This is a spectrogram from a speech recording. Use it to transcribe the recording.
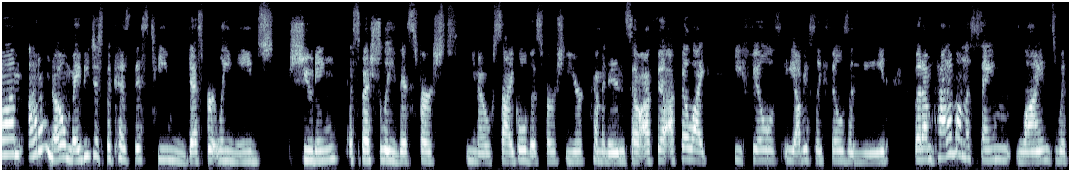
Um, I don't know. Maybe just because this team desperately needs shooting, especially this first, you know, cycle, this first year coming in. So I feel I feel like he feels he obviously feels a need. But I'm kind of on the same lines with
